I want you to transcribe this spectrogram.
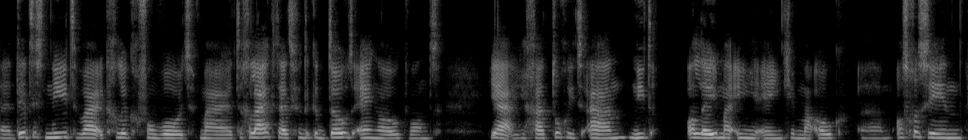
Uh, dit is niet waar ik gelukkig van word. Maar tegelijkertijd vind ik het doodeng ook. Want ja, je gaat toch iets aan. Niet alleen maar in je eentje, maar ook um, als gezin.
